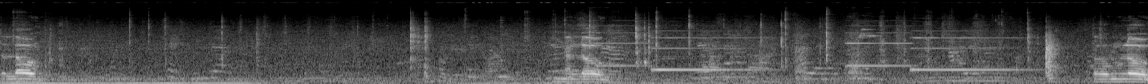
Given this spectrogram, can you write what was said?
တစ်လုံးနှလုံးသုံးလုံး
